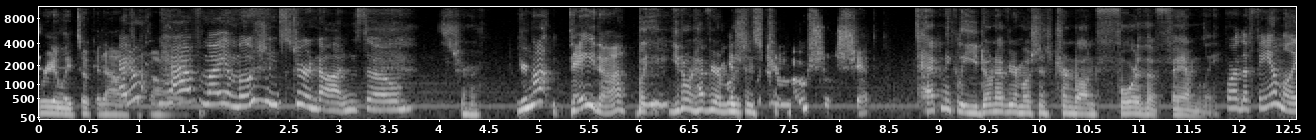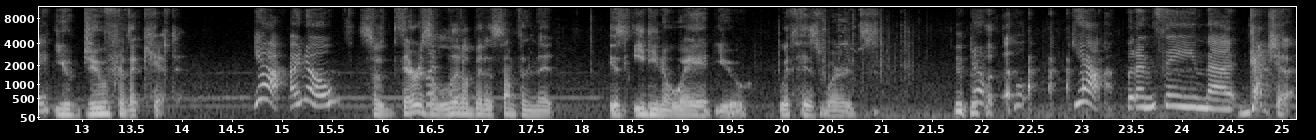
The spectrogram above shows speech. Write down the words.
really took it out. I don't the have my emotions turned on, so It's true. You're not data. But you don't have your emotions. It's an emotion ship. Technically, you don't have your emotions turned on for the family. for the family. You do for the kid. Yeah, I know. So there is a little bit of something that is eating away at you with his words. No, well, yeah, but I'm saying that gotcha.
